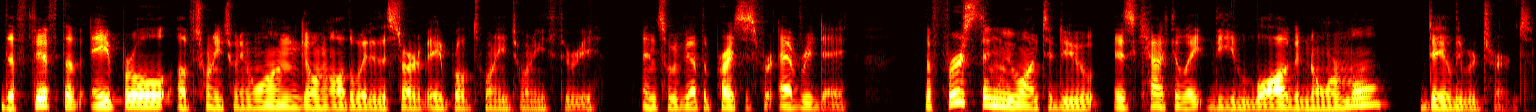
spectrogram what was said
the 5th of April of 2021, going all the way to the start of April of 2023. And so we've got the prices for every day. The first thing we want to do is calculate the log normal daily returns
